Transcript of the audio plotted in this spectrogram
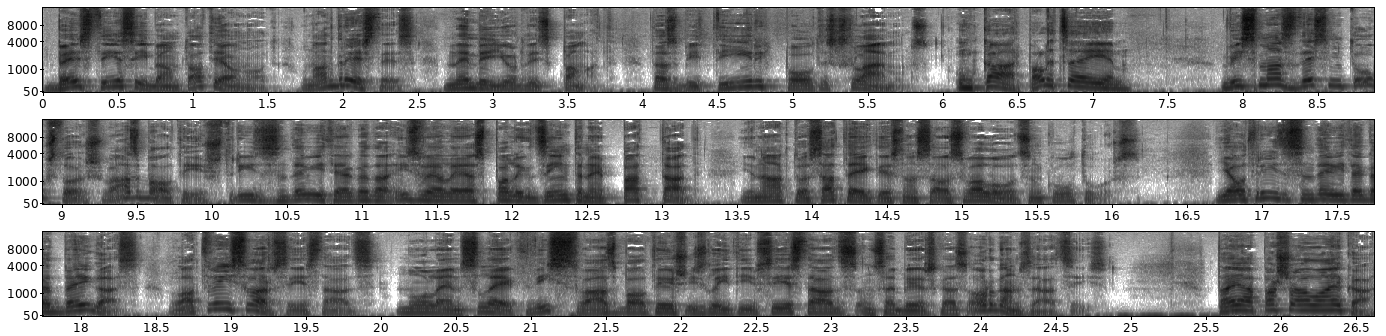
bez tiesībām to atjaunot un atgriezties, nebija juridiski pamata. Tas bija tīri politisks lēmums. Un kā ar policējiem? Vismaz 10 tūkstoši vācu baltīšu 39. gadā izvēlējās palikt dzimtenē pat tad, ja nāktos atteikties no savas valodas un kultūras. Jau 39. gada beigās Latvijas varas iestādes nolēma slēgt visas vācu baltīšu izglītības iestādes un sabiedriskās organizācijas. Tajā pašā laikā,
